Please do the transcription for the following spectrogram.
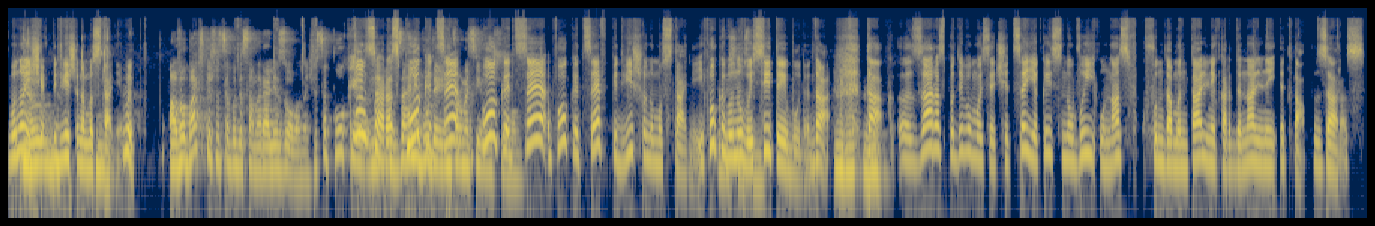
воно Ну, іще в підвішеному стані. Ви А ви бачите, що це буде саме реалізовано? Чи це поки ну, зараз, взагалі поки буде це, інформаційним поки шумом? це, поки це в підвішеному стані, і поки воно висіти і буде. Да. Так, е, зараз подивимося, чи це якийсь новий у нас фундаментальний кардинальний етап зараз.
